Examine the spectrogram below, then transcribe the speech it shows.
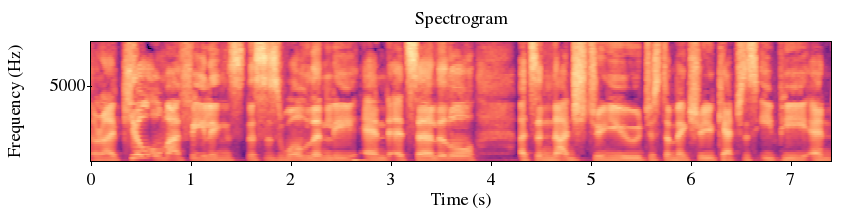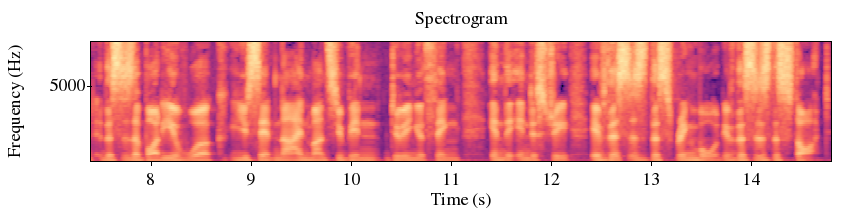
All right. Kill all my feelings. This is Will Linley, and it's a little. It's a nudge to you just to make sure you catch this EP. And this is a body of work. You said nine months you've been doing your thing in the industry. If this is the springboard, if this is the start,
